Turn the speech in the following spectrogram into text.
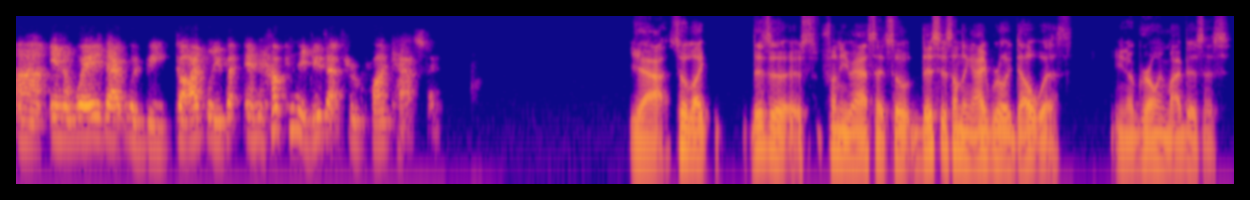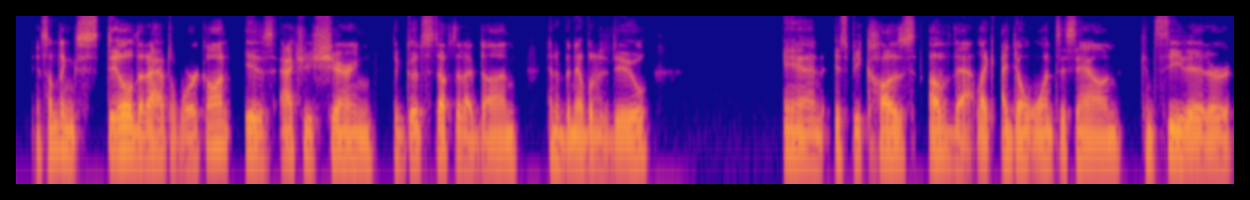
uh, in a way that would be godly but and how can they do that through podcasting yeah so like this is a funny you asked that. So this is something i really dealt with you know growing my business. And something still that i have to work on is actually sharing the good stuff that i've done and have been able to do. And it's because of that. Like i don't want to sound conceited or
